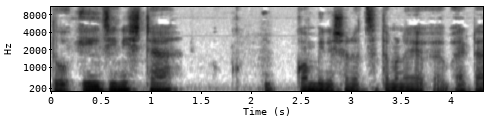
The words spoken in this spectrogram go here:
তো এই জিনিসটা কম্বিনেশন হচ্ছে, তার মানে একটা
